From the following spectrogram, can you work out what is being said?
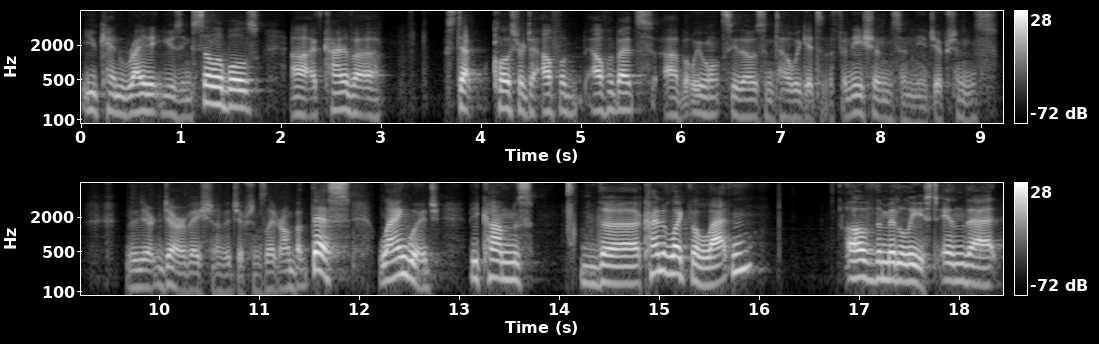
you can write it using syllables. Uh, it's kind of a step closer to alpha, alphabets, uh, but we won't see those until we get to the Phoenicians and the Egyptians, the derivation of Egyptians later on. But this language becomes the kind of like the Latin of the Middle East in that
